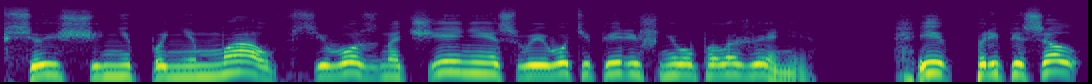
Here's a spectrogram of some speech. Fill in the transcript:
все еще не понимал всего значения своего теперешнего положения и приписал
